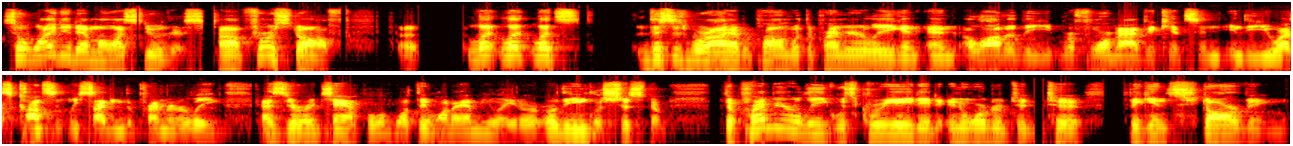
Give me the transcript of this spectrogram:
so why did MLS do this? Uh, first off, uh, let, let, let's this is where I have a problem with the Premier League and, and a lot of the reform advocates in, in the US constantly citing the Premier League as their example of what they want to emulate or, or the English system. The Premier League was created in order to, to begin starving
